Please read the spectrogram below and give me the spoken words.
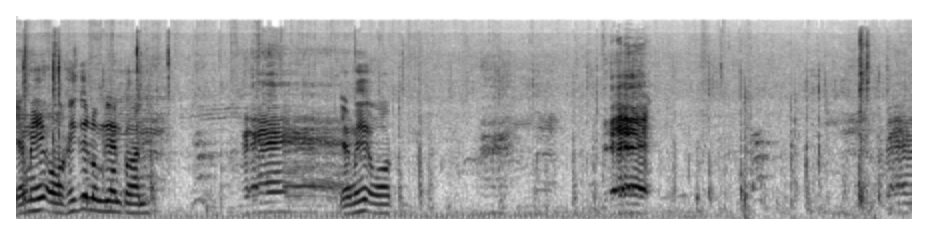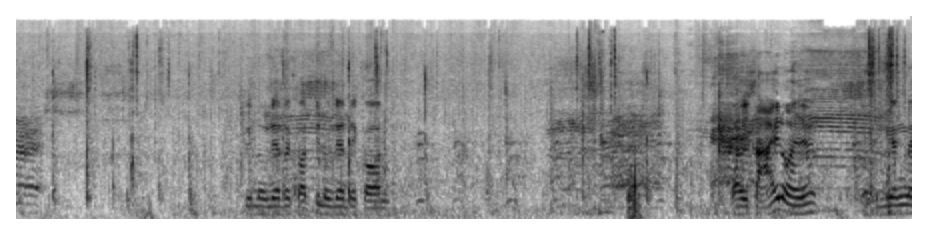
ยังไม่ให้ออกให้ขึ้นโรงเรียนก่อน ยังไม่ให้ออกขึ้นโรงเรียนไปก่อนขึ้นโรงเรียนไปก่อนปล่อยสายหน่อยนะครับเลี้ยงไร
